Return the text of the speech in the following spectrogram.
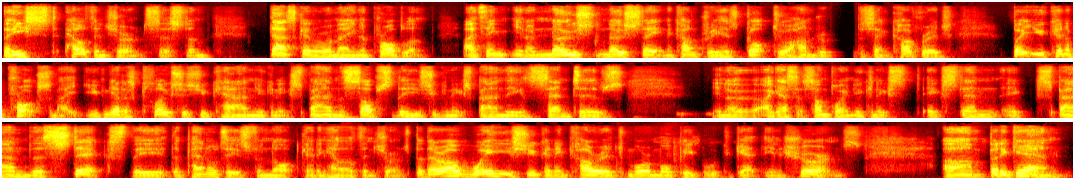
based health insurance system, that's going to remain a problem. I think you know no no state in the country has got to 100% coverage, but you can approximate. You can get as close as you can. You can expand the subsidies. You can expand the incentives you know, I guess at some point you can ex- extend, expand the sticks, the the penalties for not getting health insurance. But there are ways you can encourage more and more people to get the insurance. Um, but again,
